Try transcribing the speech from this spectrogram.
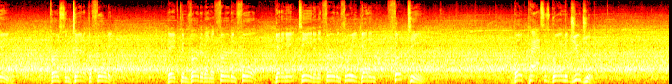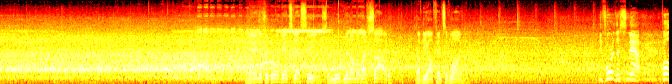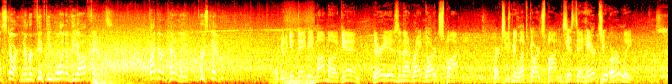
First and 10 at the 40. They've converted on a third and four, getting 18, and a third and three, getting 13. Both passes going to Juju. And this will go against SC. Some movement on the left side of the offensive line. Before the snap, false start, number 51 of the offense. Five-yard penalty, first down. They're going to get Damien Mama again. There he is in that right guard spot, or excuse me, left guard spot, and just a hair too early.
